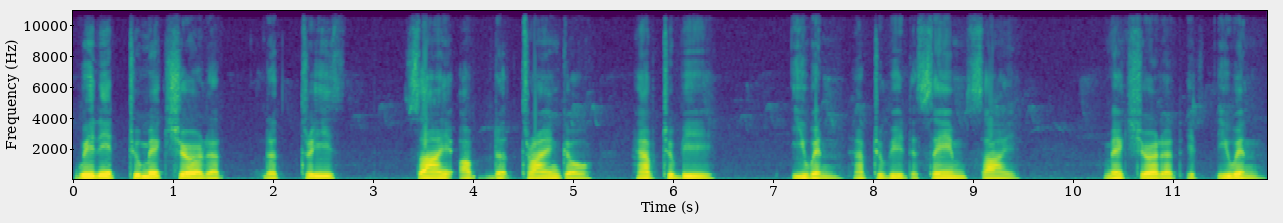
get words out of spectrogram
We need to make sure that the three sides of the triangle have to be even, have to be the same size. Make sure that it's even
